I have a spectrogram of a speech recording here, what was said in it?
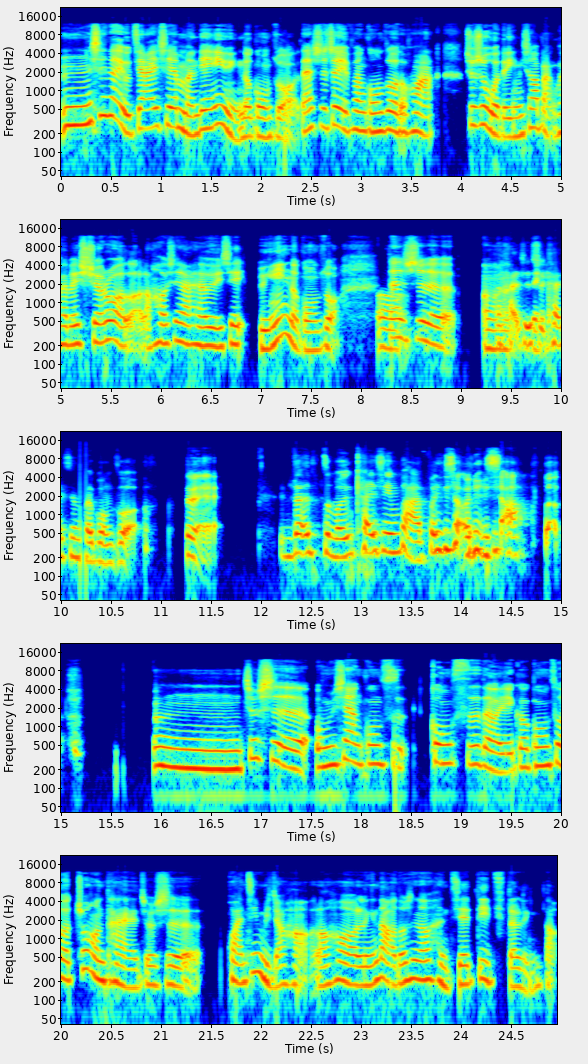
嗯，现在有加一些门店运营的工作，但是这一份工作的话，就是我的营销板块被削弱了，然后现在还有一些云印的工作，但是嗯，还是是开心的工作。对，那怎么开心法分享一下？嗯，就是我们现在公司公司的一个工作状态，就是环境比较好，然后领导都是那种很接地气的领导。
